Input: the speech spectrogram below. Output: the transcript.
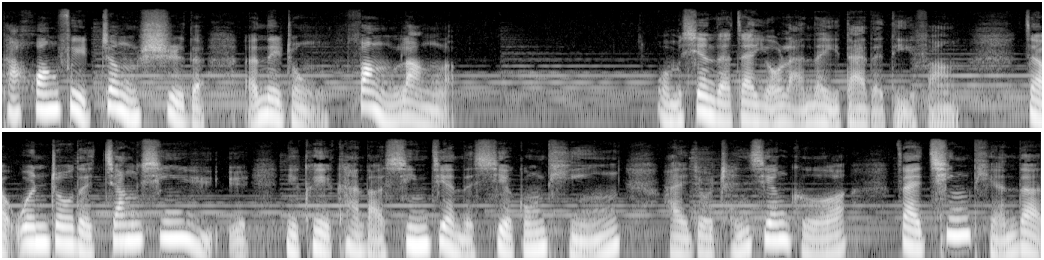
他荒废政事的呃那种放浪了。我们现在在游览那一带的地方，在温州的江心屿，你可以看到新建的谢公亭，还有就陈仙阁；在青田的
